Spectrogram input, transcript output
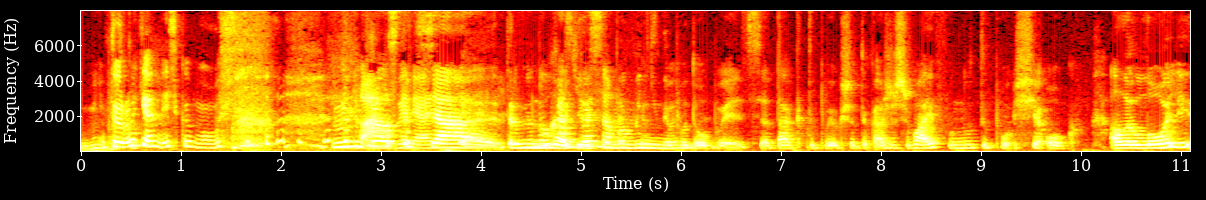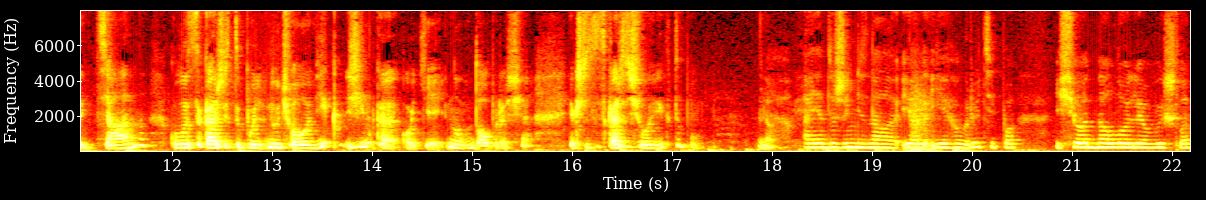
Мені Ти просто, уроки англійської мови. мені А, просто блядь. ця Ну, термінологія хазбенду саме так мені не хазбенду. подобається. Так, типу, якщо ти кажеш вайфу, ну, типу, ще ок. Але лолі, тян, коли це каже, типу, ну, чоловік, жінка, окей, ну добре ще. Якщо це скаже чоловік, типу, А я даже не знала, я ей говорю, типа, еще одна Лоля вышла.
